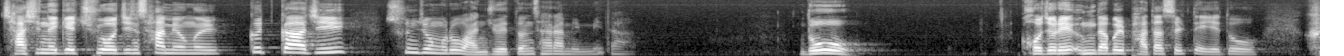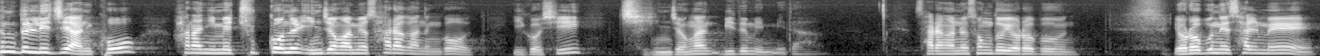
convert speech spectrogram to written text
자신에게 주어진 사명을 끝까지 순종으로 완주했던 사람입니다. 노 거절의 응답을 받았을 때에도 흔들리지 않고 하나님의 주권을 인정하며 살아가는 것 이것이 진정한 믿음입니다. 사랑하는 성도 여러분, 여러분의 삶에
